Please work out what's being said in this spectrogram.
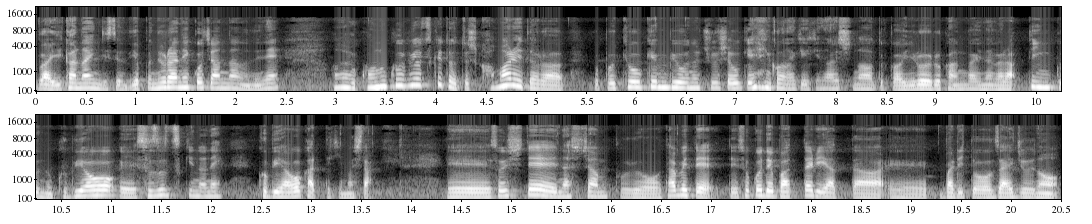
はいかないんですよやっぱ野良猫ちゃんなのでね。この首輪つけて私噛まれたらやっぱり狂犬病の注射を受けに行かなきゃいけないしなとかいろいろ考えながらピンクの首輪を、えー、鈴付きのね首輪を買ってきました。えー、そして梨チャンプルを食べてでそこでばったり会った、えー、バリ島在住の、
